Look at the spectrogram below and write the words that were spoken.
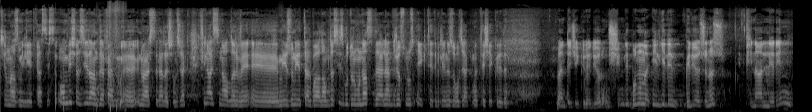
Aykut Yılmaz Milliyet Gazetesi. 15 Haziran'da efendim e, üniversiteler açılacak. Final sınavları ve e, mezuniyetler bağlamında siz bu durumu nasıl değerlendiriyorsunuz? Ek tedbirleriniz olacak mı? Teşekkür ederim. Ben teşekkür ediyorum. Şimdi bununla ilgili biliyorsunuz finallerin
